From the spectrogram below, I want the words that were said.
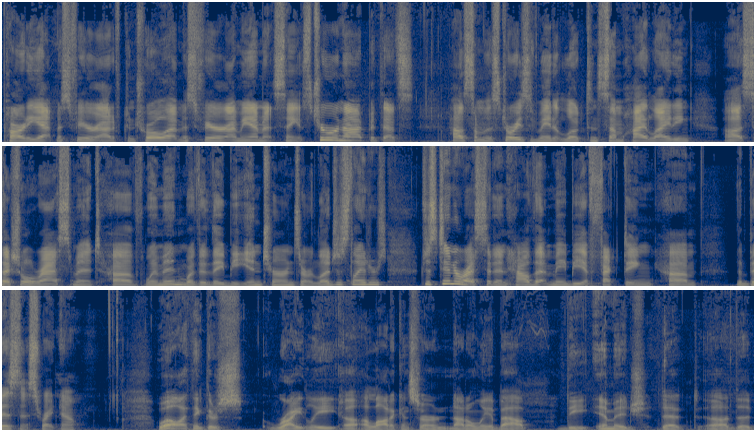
party atmosphere, out of control atmosphere? I mean, I'm not saying it's true or not, but that's how some of the stories have made it look, and some highlighting uh, sexual harassment of women, whether they be interns or legislators. Just interested in how that may be affecting um, the business right now. Well, I think there's rightly uh, a lot of concern not only about the image that uh, the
